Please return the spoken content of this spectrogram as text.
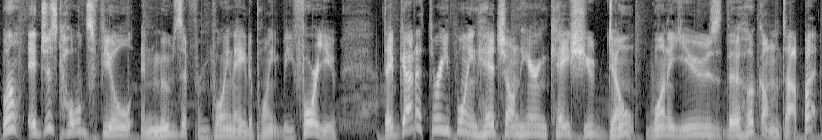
Well, it just holds fuel and moves it from point A to point B for you. They've got a three-point hitch on here in case you don't want to use the hook on the top. But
